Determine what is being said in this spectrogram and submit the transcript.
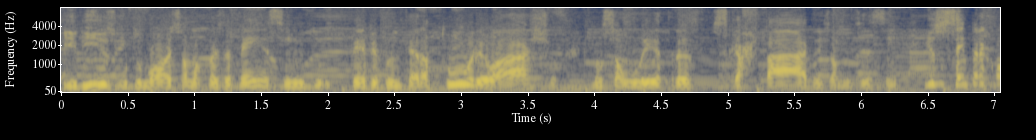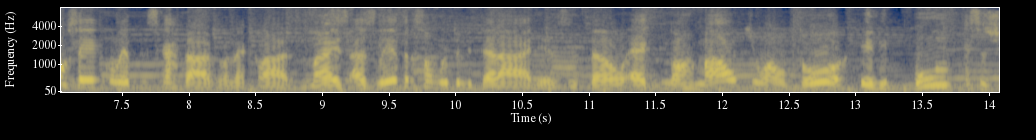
lirismo do Morrison uma coisa bem assim, do- tem a ver com literatura, eu acho. Não são letras descartáveis, vamos dizer assim. Isso sem preconceito com letra descartável, né? Claro. Mas as letras são muito literárias. Então é normal que um autor ele busque essas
